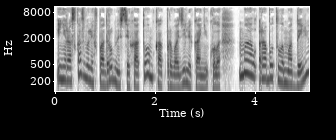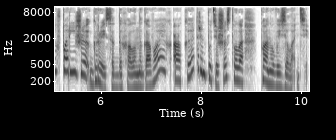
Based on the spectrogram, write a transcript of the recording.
и не рассказывали в подробностях о том, как проводили каникулы. Мэл работала моделью в Париже, Грейс отдыхала на Гавайях, а Кэтрин путешествовала по Новой Зеландии.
